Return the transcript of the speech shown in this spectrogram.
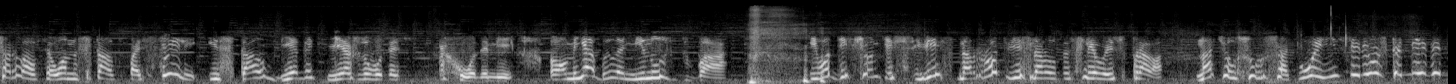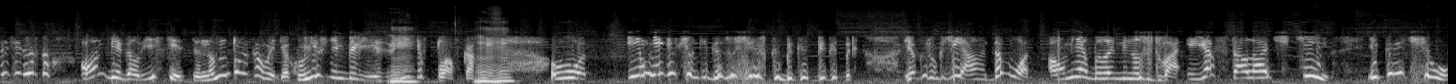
сорвался, он встал с постели и стал бегать между вот этими проходами. А у меня было минус два. И вот девчонки, весь народ, весь народ и слева, и справа начал шуршать. Ой, и Сережка бегает, и Сережка. А он бегал, естественно, ну только в этих, в нижнем белье, извините, в плавках. Мгм. Вот. И мне девчонки говорят, «Ну, Сережка бегает, бегает, бегает. Я говорю, где? Она, да вот. А у меня было минус два. И я встала очки. И кричу,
